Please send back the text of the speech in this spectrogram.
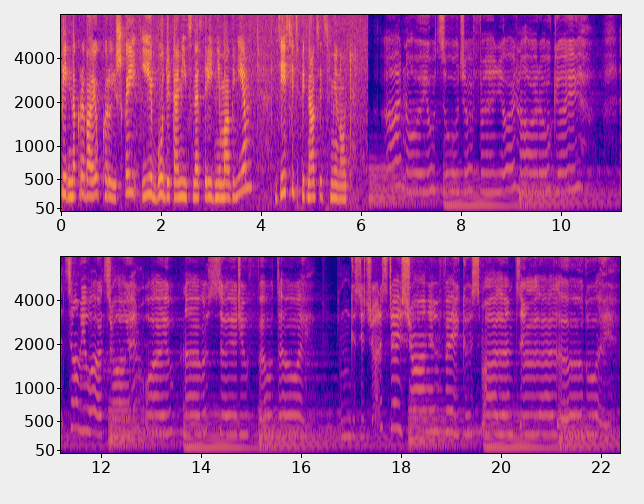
Теперь накрываю крышкой и буду томить на среднем огне 10-15 минут. Trying to stay strong and fake a smile until I look away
